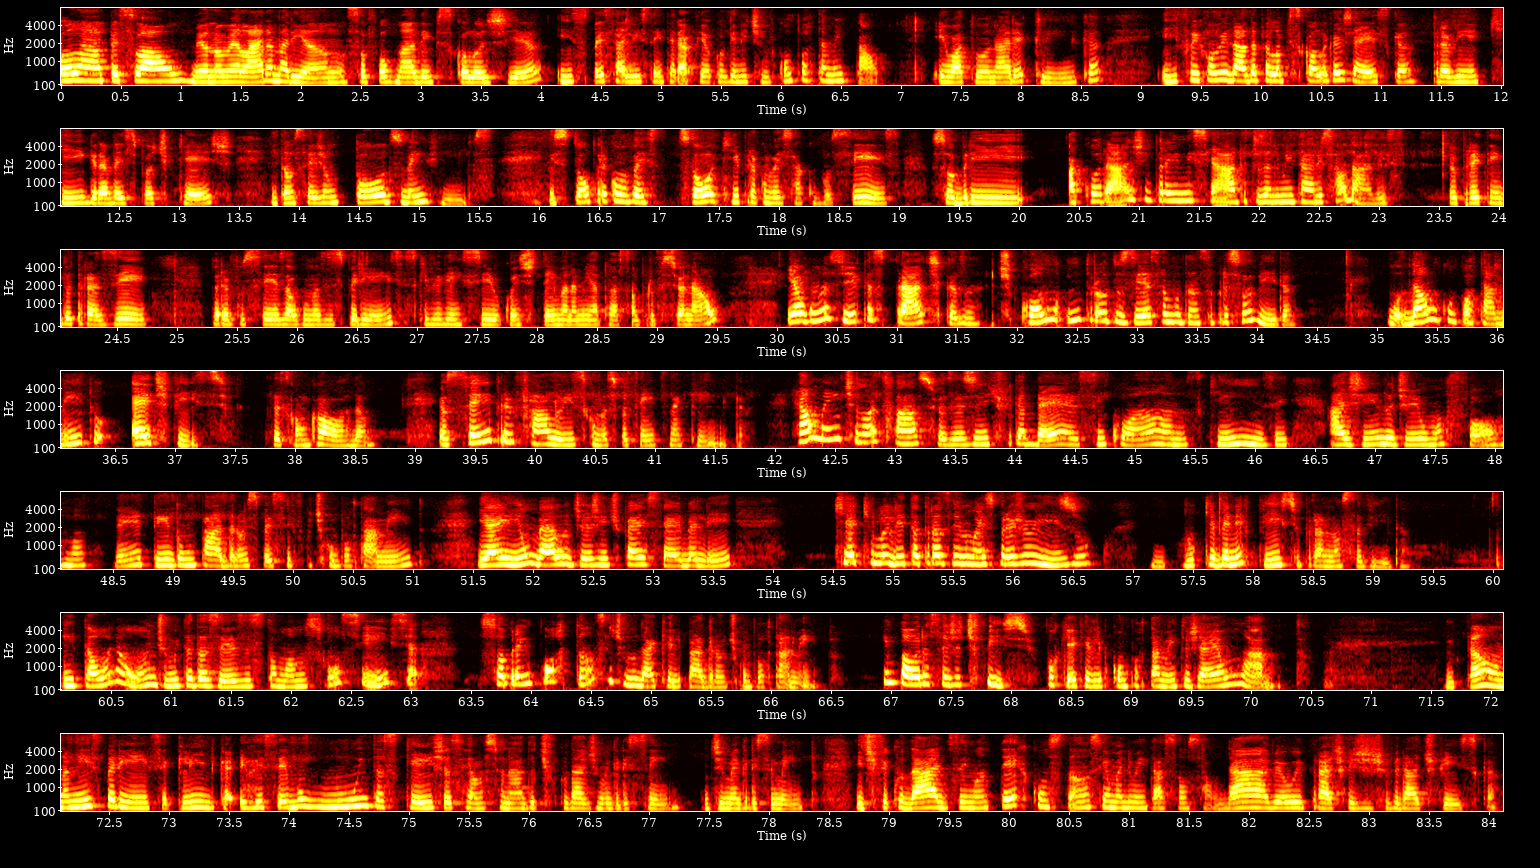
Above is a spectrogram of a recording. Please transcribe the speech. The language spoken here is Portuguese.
Olá, pessoal! Meu nome é Lara Mariano, sou formada em psicologia e especialista em terapia cognitivo-comportamental. Eu atuo na área clínica e fui convidada pela psicóloga Jéssica para vir aqui gravar esse podcast, então sejam todos bem-vindos. Estou. Estou aqui para conversar com vocês sobre a coragem para iniciar hábitos alimentares saudáveis. Eu pretendo trazer para vocês algumas experiências que vivencio com este tema na minha atuação profissional e algumas dicas práticas de como introduzir essa mudança para sua vida. Mudar um comportamento é difícil, vocês concordam? Eu sempre falo isso com meus pacientes na clínica. Realmente não é fácil, às vezes a gente fica 10, 5 anos, 15, agindo de uma forma, né, tendo um padrão específico de comportamento, e aí um belo dia a gente percebe ali que aquilo ali está trazendo mais prejuízo do que benefício para a nossa vida. Então é onde muitas das vezes tomamos consciência sobre a importância de mudar aquele padrão de comportamento, embora seja difícil, porque aquele comportamento já é um hábito. Então, na minha experiência clínica, eu recebo muitas queixas relacionadas à dificuldade de emagrecimento e dificuldades em manter constância em uma alimentação saudável e práticas de atividade física.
